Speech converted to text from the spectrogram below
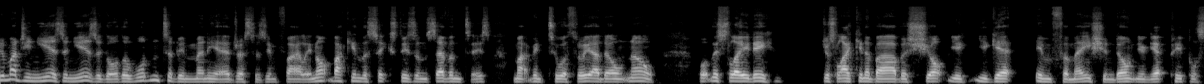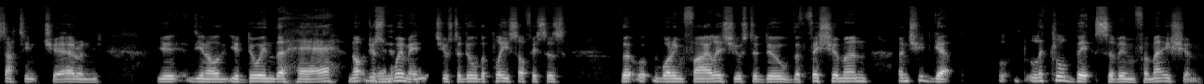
imagine years and years ago there wouldn't have been many hairdressers in Filey. Not back in the 60s and 70s. Might have been two or three. I don't know. But this lady, just like in a barber's shop, you you get information, don't you? Get people sat in chair and you you know you're doing the hair, not just Yeah. women. She used to do the police officers that were in. She used to do the fishermen, and she'd get little bits of information.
